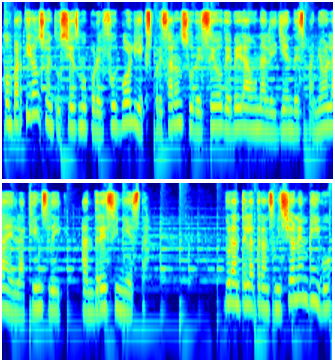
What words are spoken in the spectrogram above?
compartieron su entusiasmo por el fútbol y expresaron su deseo de ver a una leyenda española en la Kings League, Andrés Iniesta. Durante la transmisión en vivo,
